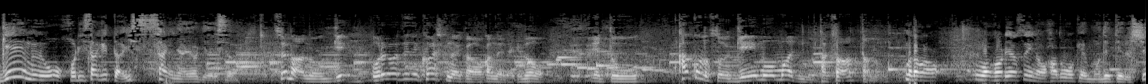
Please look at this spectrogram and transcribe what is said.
ゲームを掘り下げては一切ないわけですよ。そういえばあのゲ俺は全然詳しくないから分かんないんだけどえっと過去のそういうゲームオマージュもたくさんあったの？まあだから分かりやすいのは波動拳も出てるし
